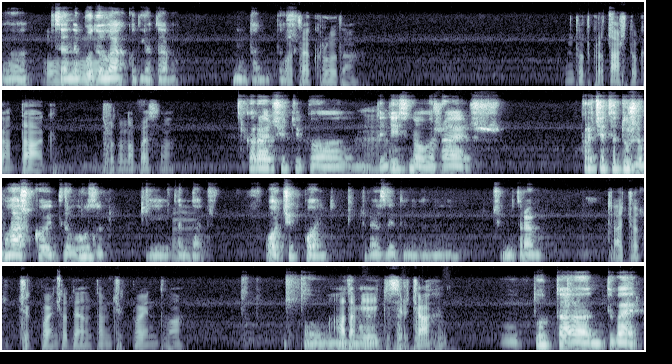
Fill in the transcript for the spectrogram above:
Е, Це не Ого. буде легко для тебе. Ну там пише. Оце круто. Ну, Тут крута штука. Так. Що там написано? Коротше, типа, ти дійсно вважаєш. Коротше, це дуже важко, і ти лузер, і так Мгм. далі. О, чекпоінт. Треба зайти, напевно, не? Чи не треба? А чо тут чекпоінт 1, там чекпоінт 2. А там є якийсь рычаг? Тут а, двері.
